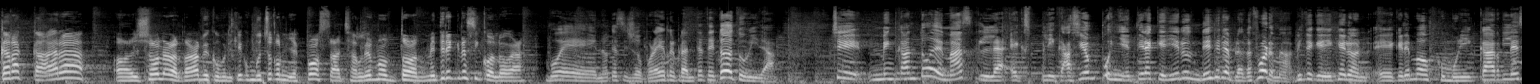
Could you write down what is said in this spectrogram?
cara a cara. Ay, yo la verdad me comuniqué mucho con mi esposa, charlé un montón. Me tiene que ir a psicóloga. Bueno, qué sé yo, por ahí replanteate toda tu vida. Che, me encantó además la explicación puñetera que dieron desde la plataforma. Viste que dijeron, eh, queremos comunicarles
